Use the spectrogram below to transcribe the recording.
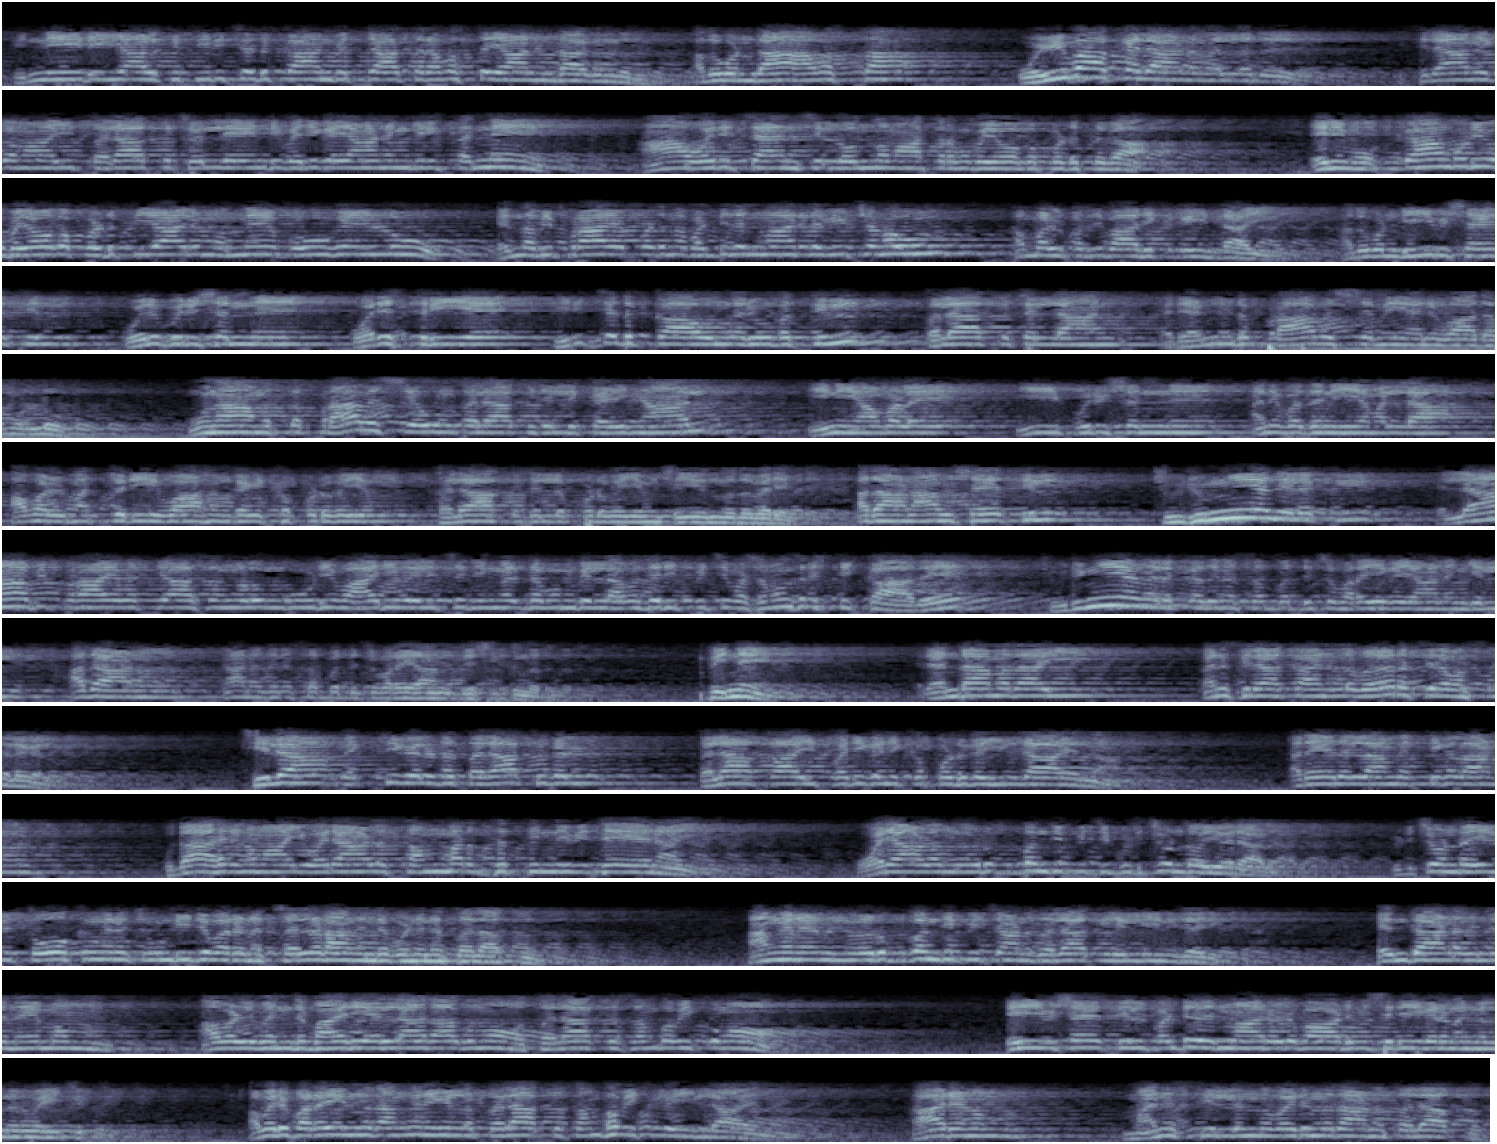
പിന്നീട് ഇയാൾക്ക് തിരിച്ചെടുക്കാൻ പറ്റാത്തൊരവസ്ഥയാണ് ഉണ്ടാകുന്നത്. അതുകൊണ്ട് ആ അവസ്ഥ ഒഴിവാക്കലാണ് നല്ലത്. ഇസ്ലാമികമായി തലാക്ക് ചൊല്ലേണ്ടി വരികയാണെങ്കിൽ തന്നെ ആ ഒരു ചാൻസിൽ ഒന്ന് മാത്രം ഉപയോഗപ്പെടുത്തുക. ഇനി മുക്കാൻ കൂടി ഉപയോഗപ്പെടുത്തിയാലും ഒന്നേ പോവുകയുള്ളൂ എന്നഭിപ്രായപ്പെടുന്ന പണ്ഡിതന്മാരുടെ വീക്ഷണവും നമ്മൾ പ്രതിപാദിക്കുകയുണ്ടായി. അതുകൊണ്ട് ഈ വിഷയത്തിൽ ഒരു പുരുഷന് ഒരു സ്ത്രീയെ തിരിച്ചെടുക്കാവുന്ന രൂപത്തിൽ തലാക്ക് ചെല്ലാൻ രണ്ട് പ്രാവശ്യമേ അനുവാദമുള്ളൂ. മൂന്നാമത്തെ പ്രാവശ്യവും തലാക്ക് ചൊല്ലിക്കഴിഞ്ഞാൽ ഇനി അവളെ ഈ പുരുഷന് അനുവദനീയമല്ല. അവൾ മറ്റൊരു വിവാഹം കഴിക്കപ്പെടുകയും തലാക്ക് ചെല്ലപ്പെടുകയും ചെയ്യുന്നതുവരെ അതാണ് ആ വിഷയത്തിൽ ചുരുങ്ങിയ നിലയ്ക്ക് എല്ലാ അഭിപ്രായ വ്യത്യാസങ്ങളും കൂടി വാരിവലിച്ച് നിങ്ങളുടെ മുമ്പിൽ അവതരിപ്പിച്ച് വിഷമം സൃഷ്ടിക്കാതെ ചുരുങ്ങിയ നിലയ്ക്ക് അതിനെ സംബന്ധിച്ച് പറയുകയാണെങ്കിൽ അതാണ് ഞാൻ അതിനെ സംബന്ധിച്ച് പറയാൻ ഉദ്ദേശിക്കുന്നത്. പിന്നെ രണ്ടാമതായി മനസ്സിലാക്കാനുള്ള വേറെ ചില മസലകൾ ചില വ്യക്തികളുടെ തലാക്കുകൾ തലാക്കായി പരിഗണിക്കപ്പെടുകയില്ല എന്നാണ്. അതേതെല്ലാം വ്യക്തികളാണ്? ഉദാഹരണമായി ഒരാൾ സമ്മർദ്ദത്തിന് വിധേയനായി. ഒരാളെ നിർബന്ധിപ്പിച്ച് പിടിച്ചോണ്ടോയി ഒരാൾ പിടിച്ചോണ്ടോയി തോക്ക് ഇങ്ങനെ ചൂണ്ടിയിട്ട് പറയണ ചെല്ലടാ നിന്റെ പെണ്ണിനെ തലാക്ക് അങ്ങനെയാണ് നിർബന്ധിപ്പിച്ചാണ് തലാക്ക് എല്ലി വിചാരിക്കുക. എന്താണ് അതിന്റെ നിയമം? അവൾ ഇവന്റെ ഭാര്യയല്ലാതാകുമോ തലാക്ക് സംഭവിക്കുമോ? ഈ വിഷയത്തിൽ പണ്ഡിതന്മാർ ഒരുപാട് വിശദീകരണങ്ങൾ നിർവഹിച്ചിട്ടുണ്ട്. അവർ പറയുന്നത് അങ്ങനെയുള്ള തലാക്ക് സംഭവിക്കുകയില്ല എന്ന്. കാരണം മനസ്സിൽ നിന്ന് വരുന്നതാണ് തലാക്ക്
